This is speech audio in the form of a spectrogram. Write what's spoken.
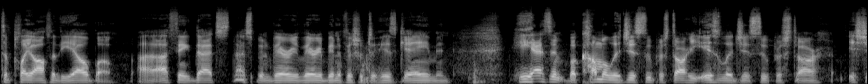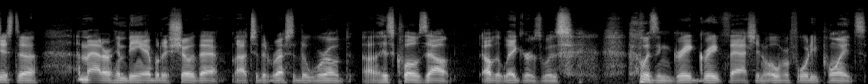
to play off of the elbow. Uh, I think that's that's been very very beneficial to his game, and he hasn't become a legit superstar. He is a legit superstar. It's just a, a matter of him being able to show that uh, to the rest of the world. Uh, his closeout of the Lakers was was in great great fashion, over forty points.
